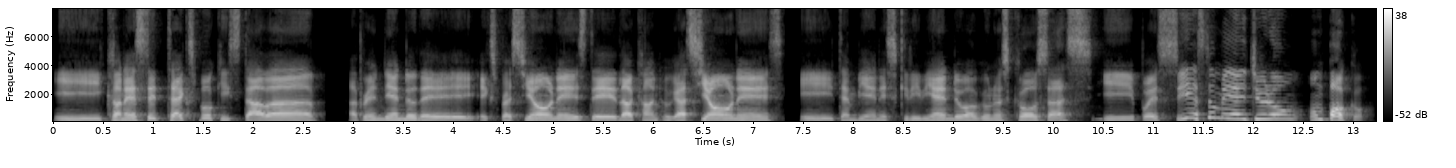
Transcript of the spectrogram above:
Y con este textbook estaba aprendiendo de expresiones, de las conjugaciones y también escribiendo algunas cosas. Y pues sí, esto me ayudó un poco.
